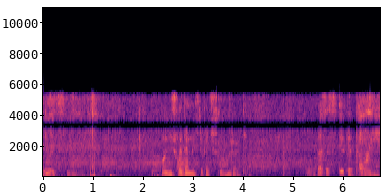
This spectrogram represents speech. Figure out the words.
No, it's not. The point is for them is to get slaughtered. Well, that's a stupid point.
